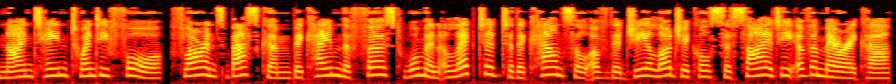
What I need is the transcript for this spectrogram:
1924, Florence Bascom became the first woman elected to the Council of the Geological Society of America.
